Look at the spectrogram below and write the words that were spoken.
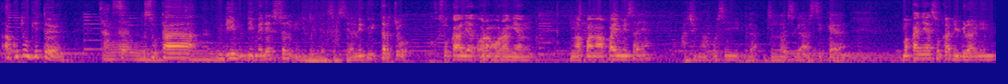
aku tuh gitu ya. Jangan suka jangan. di di media sosial di media sosial di Twitter cu suka lihat orang-orang yang ngapa-ngapain misalnya. Anjing apa sih? Nggak jelas nggak asik kayak. Makanya suka dibilangin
